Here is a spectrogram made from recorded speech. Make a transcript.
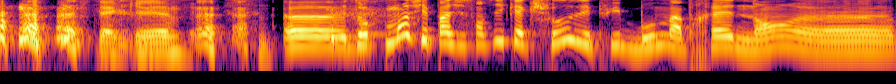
Cinquième. Donc moi j'ai pas j'ai senti quelque chose. Et puis boum après non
